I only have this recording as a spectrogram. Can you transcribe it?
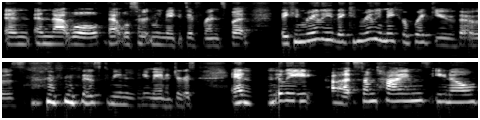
and and that will that will certainly make a difference. But they can really they can really make or break you those those community managers. And really, uh, sometimes you know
